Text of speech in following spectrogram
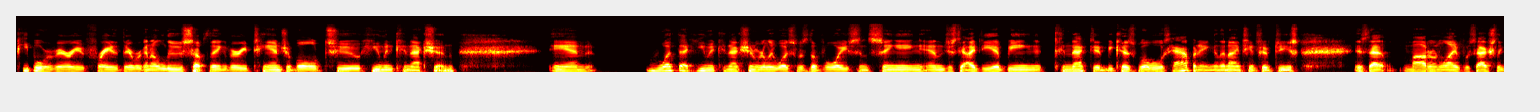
people were very afraid that they were going to lose something very tangible to human connection. And what that human connection really was was the voice and singing and just the idea of being connected because what was happening in the 1950s is that modern life was actually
